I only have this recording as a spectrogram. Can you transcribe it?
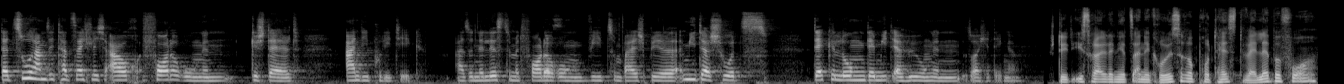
dazu haben sie tatsächlich auch Forderungen gestellt an die Politik. Also eine Liste mit Forderungen wie zum Beispiel Mieterschutz, Deckelung der Mieterhöhungen, solche Dinge. Steht Israel denn jetzt eine größere Protestwelle bevor?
